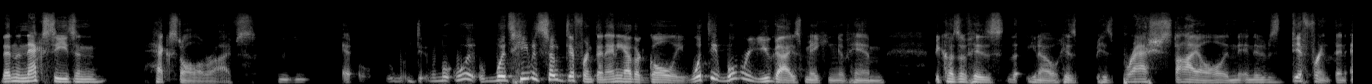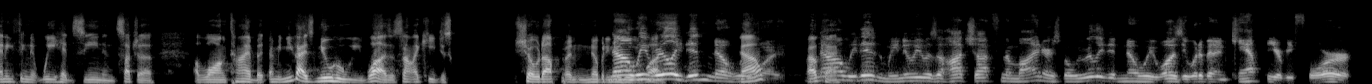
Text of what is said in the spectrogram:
Then the next season, Hextall arrives. Mm-hmm eh, was he was so different than any other goalie. What did what were you guys making of him because of his you know his his brash style and, and it was different than anything that we had seen in such a, a long time. But I mean, you guys knew who he was. It's not like he just showed up and nobody no, we really didn't know who no? he was. Okay. No, we didn't. We knew he was a hot shot from the minors, but we really didn't know who he was. He would have been in camp the year before, or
